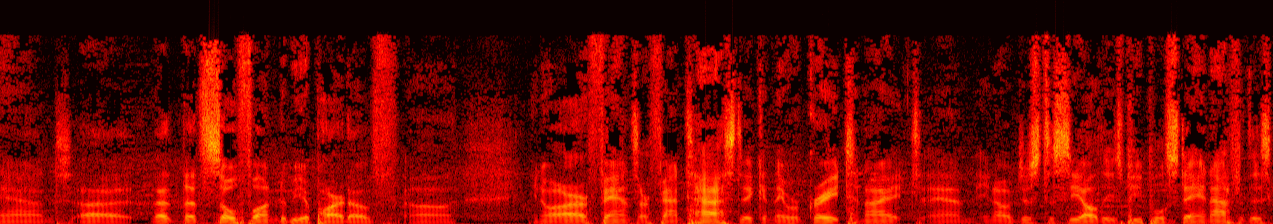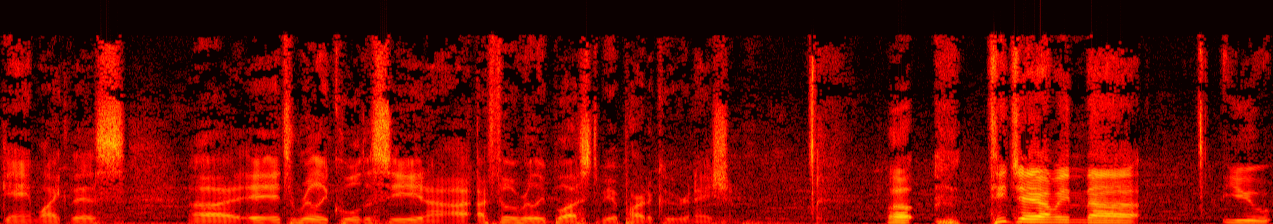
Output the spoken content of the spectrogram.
and uh, that, that's so fun to be a part of. Uh, you know, our fans are fantastic and they were great tonight. And, you know, just to see all these people staying after this game like this, uh, it, it's really cool to see. And I, I feel really blessed to be a part of Cougar Nation. Well, TJ, I mean, uh, you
